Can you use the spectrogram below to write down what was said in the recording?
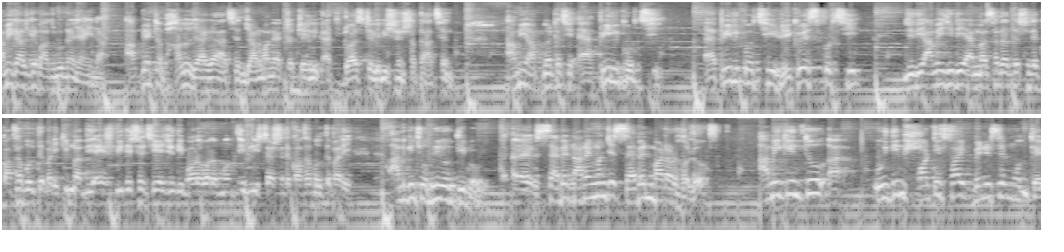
আমি কালকে বাঁচবো না যাই না। আপনি একটা ভালো জায়গা আছেন, জার্মানি একটা টেলি ডয়েস টেলিভিশনের সাথে আছেন। আমি আপনার কাছে অ্যাপিল করছি অ্যাপিল করছি রিকোয়েস্ট করছি, যদি আমি যদি অ্যাম্বাসাডারদের সাথে কথা বলতে পারি কিংবা বিদেশ বিদেশে যেয়ে যদি বড় বড় মন্ত্রী মিনিস্টারের সাথে কথা বলতে পারি, আমি কিছু অভিযোগ দিব। সেভেন নারায়ণগঞ্জে সেভেন মার্ডার হলো। আমি কিন্তু উইদিন ফর্টি ফাইভ মিনিটস এর মধ্যে,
